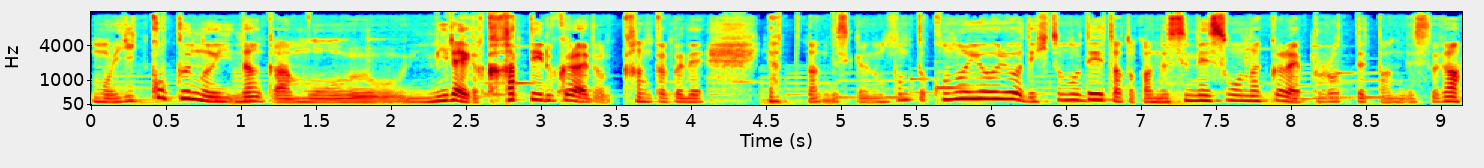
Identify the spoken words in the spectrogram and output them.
もう一刻のなんかもう未来がかかっているくらいの感覚でやってたんですけど本当この要領で人のデータとか盗めそうなくらいプロってたんですが、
